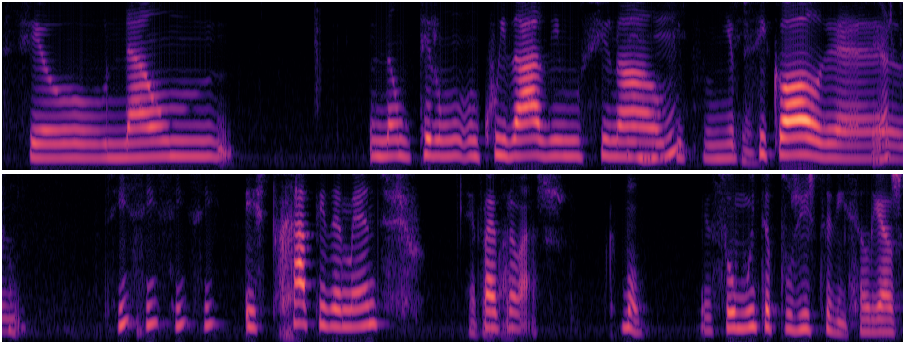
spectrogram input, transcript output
se eu não não ter um, um cuidado emocional, uhum. tipo minha sim. psicóloga, certo. Sim, sim, sim, sim. Isto rapidamente é vai para baixo. Que bom. Eu sou muito apologista disso. Aliás,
